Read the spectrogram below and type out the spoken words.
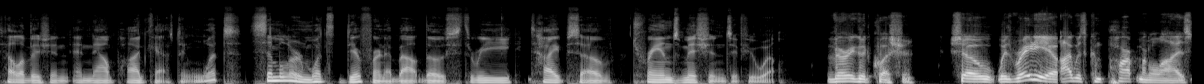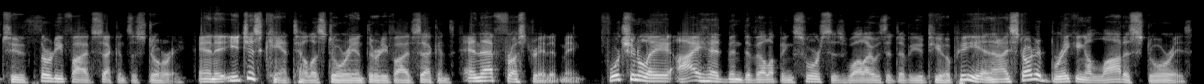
television, and now podcasting. What's similar and what's different about those three types of transmissions, if you will? Very good question. So with radio, I was compartmentalized to 35 seconds a story. And it, you just can't tell a story in 35 seconds. And that frustrated me. Fortunately, I had been developing sources while I was at WTOP and I started breaking a lot of stories.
